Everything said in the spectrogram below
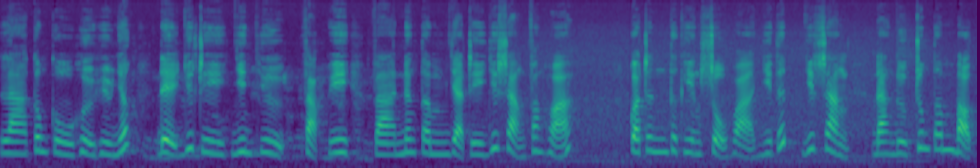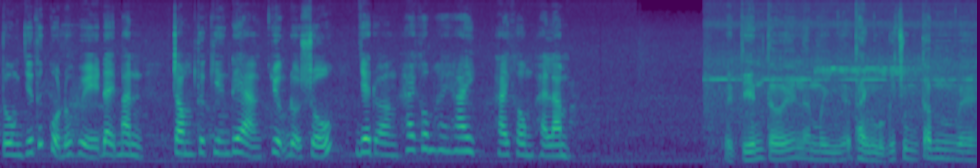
là công cụ hữu hiệu nhất để duy trì, gìn giữ, phát huy và nâng tầm giá trị di sản văn hóa. Quá trình thực hiện số hóa di tích, di sản đang được Trung tâm Bảo tồn di tích Cố đô Huế đẩy mạnh trong thực hiện đề án chuyển đổi số giai đoạn 2022-2025. Để tiến tới là mình sẽ thành một cái trung tâm về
